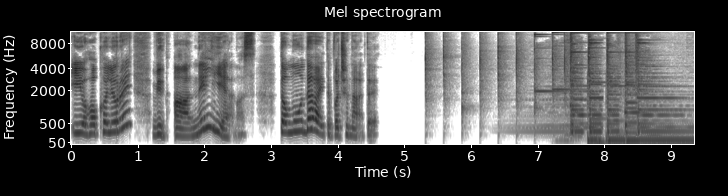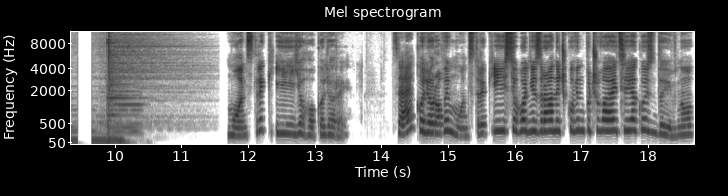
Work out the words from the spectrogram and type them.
і його кольори від Анни Лєнос. Тому давайте починати. Монстрик і його кольори. Це кольоровий монстрик, і сьогодні зранечку він почувається якось дивно,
